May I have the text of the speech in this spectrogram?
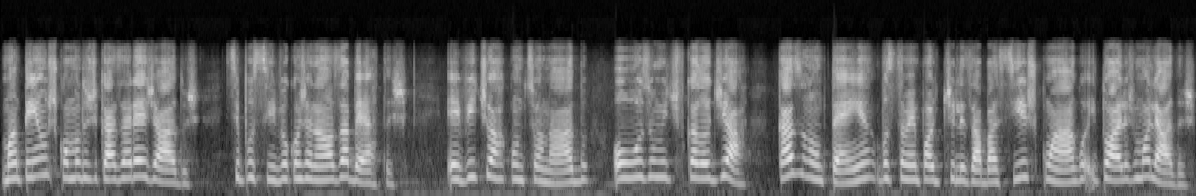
Mantenha os cômodos de casa arejados, se possível com janelas abertas. Evite o ar-condicionado ou use um umidificador de ar. Caso não tenha, você também pode utilizar bacias com água e toalhas molhadas.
